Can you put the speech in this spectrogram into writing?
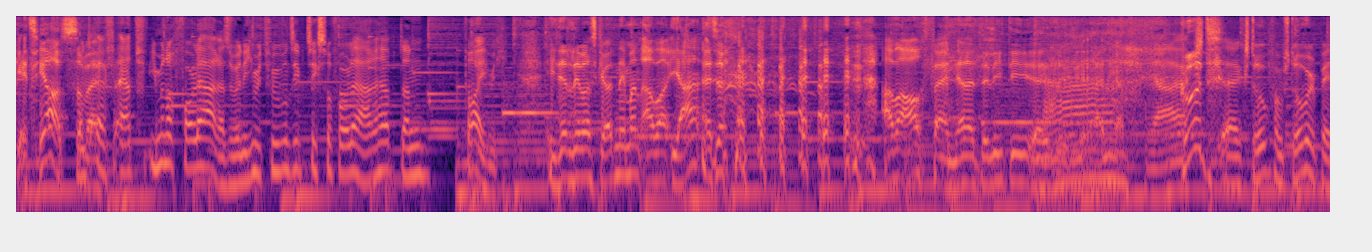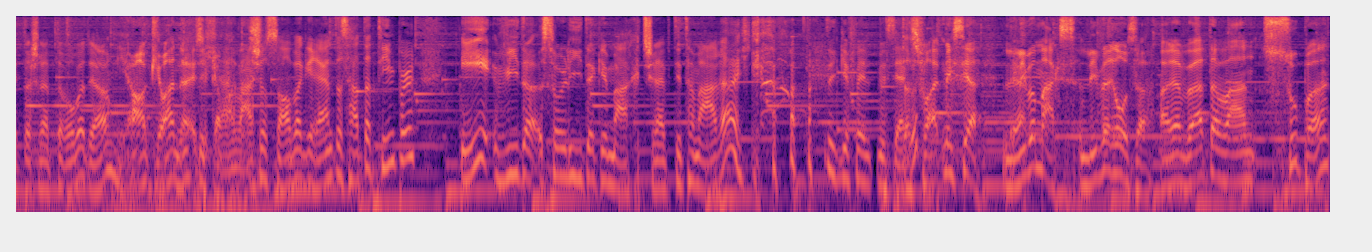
Geht sich aus, Und soweit. er, er hat immer noch volle Haare. Also wenn ich mit 75 so volle Haare habe, dann freue ich mich. Ich hätte lieber das Geld nehmen, aber ja, also. aber auch fein, ja, natürlich die. Äh, die Ja, Gut. Äh, vom Strubelpeter, schreibt der Robert, ja. ja, klar, nein, ist ja Ja, war schon sauber gereimt. Das hat der Timpel eh wieder solide gemacht, schreibt die Tamara. Ich glaube, die gefällt mir sehr Das gut. freut mich sehr. Lieber Max, liebe Rosa, eure Wörter waren super.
